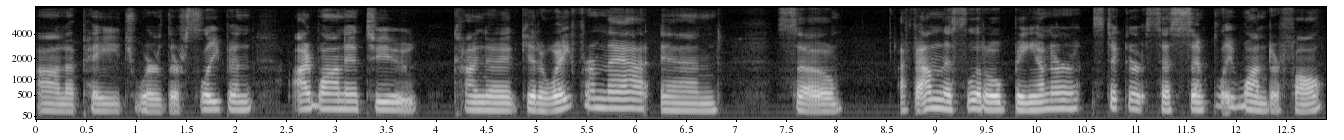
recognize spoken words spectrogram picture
on a page where they're sleeping? I wanted to kind of get away from that and so I found this little banner sticker. It says Simply Wonderful.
